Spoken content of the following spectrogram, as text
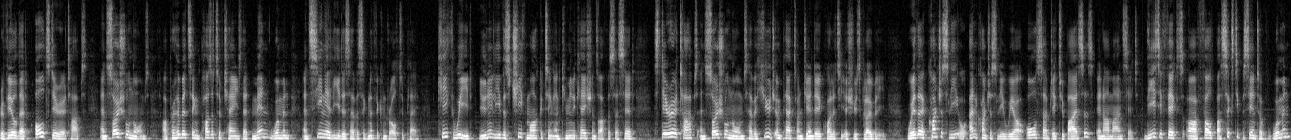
revealed that old stereotypes and social norms are prohibiting positive change that men, women, and senior leaders have a significant role to play. Keith Weed, Unilever's Chief Marketing and Communications Officer, said stereotypes and social norms have a huge impact on gender equality issues globally. Whether consciously or unconsciously, we are all subject to biases in our mindset. These effects are felt by 60% of women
